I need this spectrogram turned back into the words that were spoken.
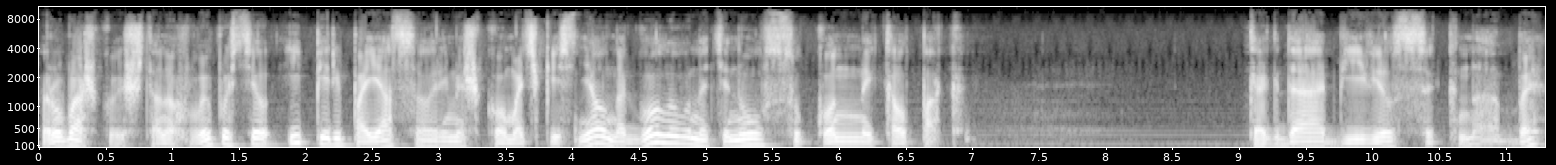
рубашку из штанов выпустил и перепоясал ремешком. Очки снял, на голову натянул суконный колпак. Когда объявился Кнабе,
